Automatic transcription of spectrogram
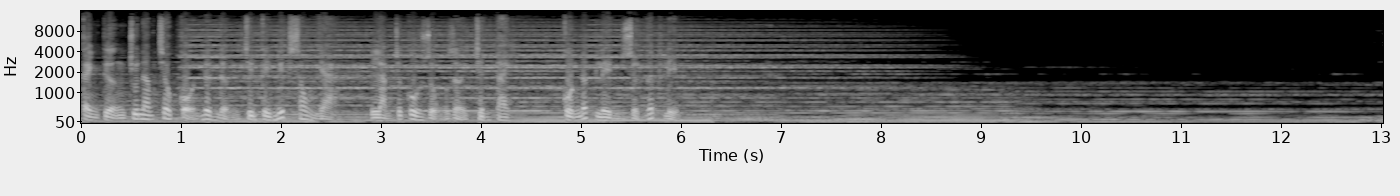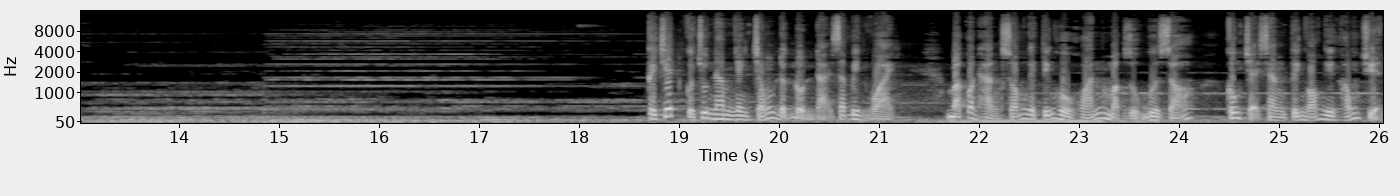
Cảnh tượng chú Nam treo cổ lơ lửng trên cây mít sau nhà Làm cho cô rụng rời chân tay, Cô nấc lên rồi ngất liệm. Cái chết của chú Nam nhanh chóng được đồn đại ra bên ngoài. Bà con hàng xóm nghe tiếng hô hoán mặc dù mưa gió, Cũng chạy sang tới ngó nghiêng hóng chuyện.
